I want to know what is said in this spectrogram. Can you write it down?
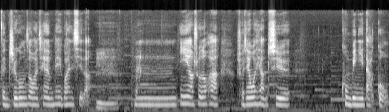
本职工作完全没关系的。うん嗯，硬要说的话，首先我想去空比尼打工。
